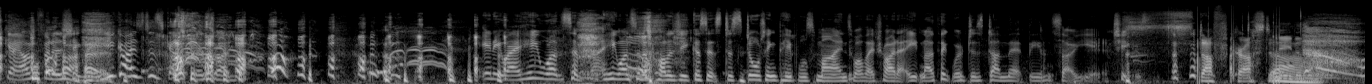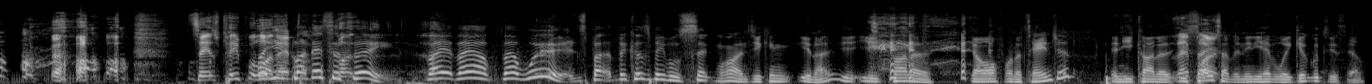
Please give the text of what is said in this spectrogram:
Okay, I'm finishing there. You guys discuss this one. anyway, he wants a he wants an apology because it's distorting people's minds while they try to eat, and I think we've just done that then. So yeah, cheers. Stuffed crust and ah. eat it. See, it's people Like, like, you- that. like that's the like- thing. They they are they're words, but because people's sick minds, you can you know you, you kind of go off on a tangent, and you kind of you say bloke- something, and then you have a wee giggle to yourself.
